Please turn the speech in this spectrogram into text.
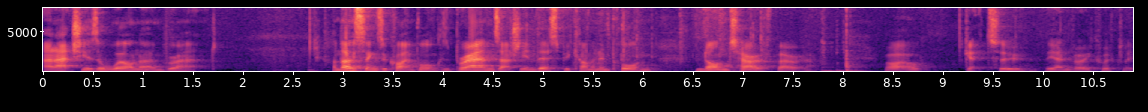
and actually is a well-known brand. And those things are quite important because brands actually in this become an important non-tariff barrier. Right, I'll get to the end very quickly.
